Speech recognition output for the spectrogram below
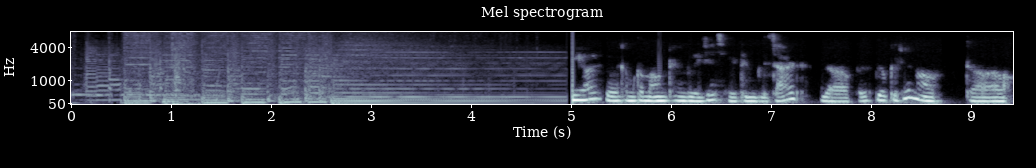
Hey all, welcome to Mountain Villages Hit in Blizzard, the fifth location of the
